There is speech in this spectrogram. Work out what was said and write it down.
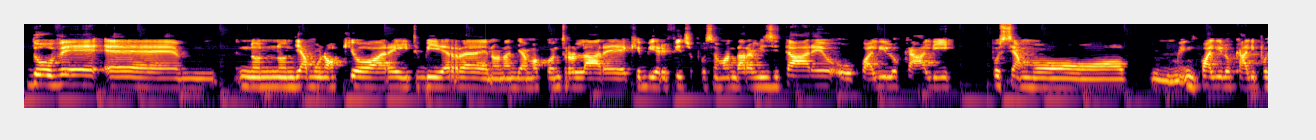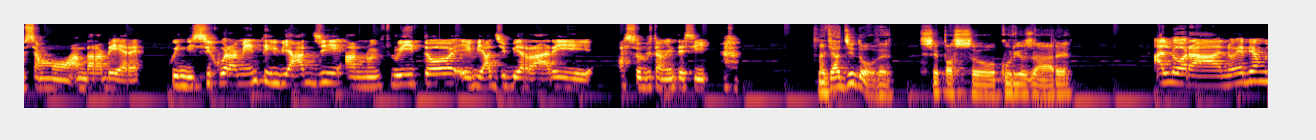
dove eh, non, non, diamo un occhio a Rate Beer e non andiamo a controllare che birrificio possiamo andare a visitare o quali locali possiamo, mm, in quali locali possiamo andare a bere. Quindi sicuramente i viaggi hanno influito e i viaggi birrari assolutamente sì. Ma viaggi dove? se posso curiosare? Allora, noi abbiamo,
